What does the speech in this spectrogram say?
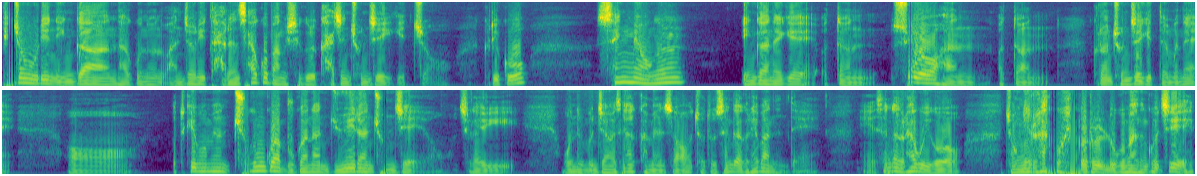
피조물인 인간하고는 완전히 다른 사고방식을 가진 존재이겠죠. 그리고 생명을 인간에게 어떤 수여한 어떤 그런 존재이기 때문에 어, 어떻게 보면 죽음과 무관한 유일한 존재예요. 제가 이 오늘 문장을 생각하면서 저도 생각을 해봤는데 예, 생각을 하고 이거 정리를 하고 이거를 녹음하는 거지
